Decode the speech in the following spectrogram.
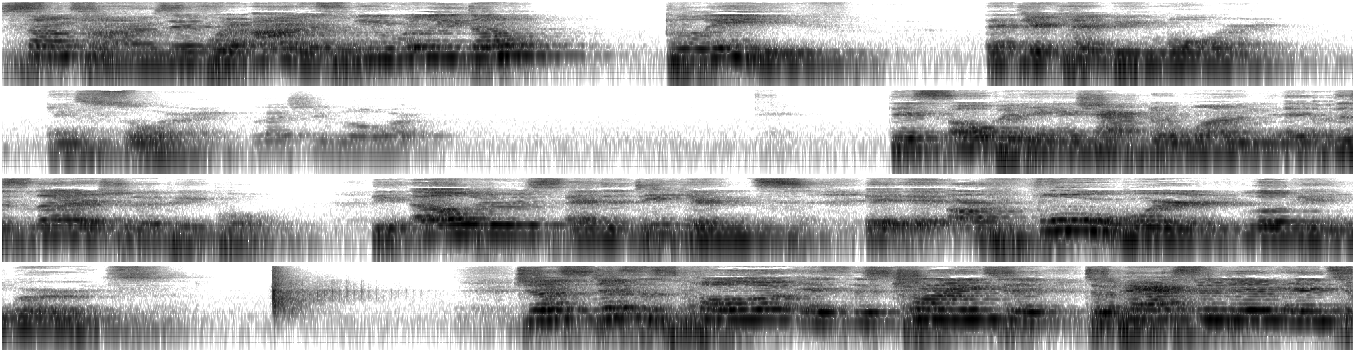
Sometimes, if we're honest, we really don't believe that there can be more in store. Bless you, Lord. This opening in chapter 1 of this letter to the people, the elders and the deacons it, it are forward looking words just, just as Paul is, is trying to, to pastor them into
